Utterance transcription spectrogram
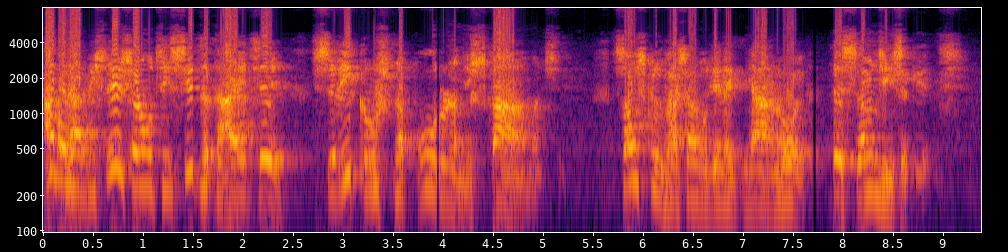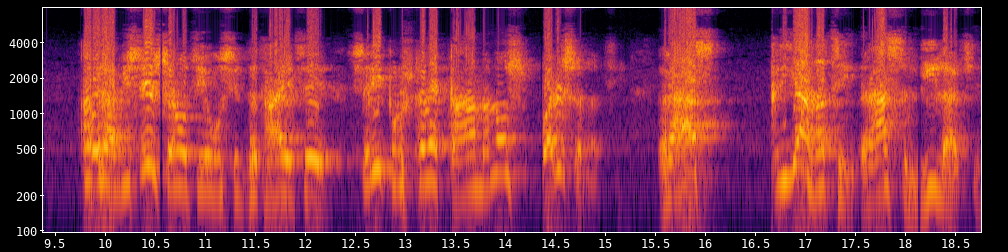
આ બધા વિશેષણોથી સિદ્ધ થાય છે શ્રી કૃષ્ણ પૂર્ણ નિષ્કામ છે સંસ્કૃત ભાષાનું જેને જ્ઞાન હોય તે સમજી શકે આ બધા વિશેષણોથી એવું સિદ્ધ થાય છે શ્રી કૃષ્ણને કામનો સ્પર્શ નથી રાસ ક્રિયા નથી રાસ લીલા છે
